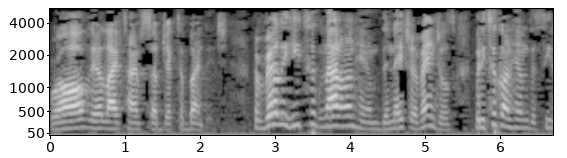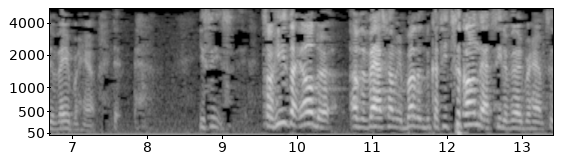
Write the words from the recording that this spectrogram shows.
were all their lifetime subject to bondage. For verily he took not on him the nature of angels, but he took on him the seed of Abraham. You see, so he's the elder of the vast family of brothers because he took on that seed of Abraham too.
